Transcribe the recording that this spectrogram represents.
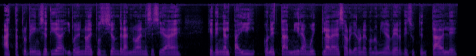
a estas propias iniciativas y ponernos a disposición de las nuevas necesidades que tenga el país con esta mira muy clara de desarrollar una economía verde y sustentable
